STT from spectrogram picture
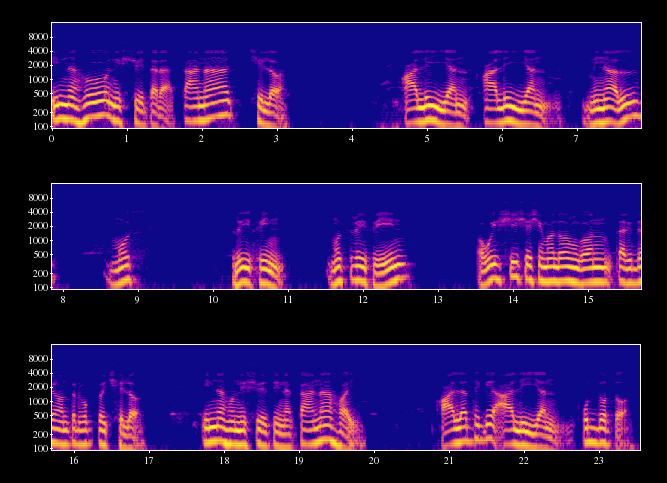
ইন্নাহু নিশ্চয়ই তারা। কানা ছিল আলিয়ান আলিয়ান মিনাল মুসরিফিন মুসরিফিন অবশ্যই সে সীমালঙ্ঘনকারীদের অন্তর্ভুক্ত ছিল। ইন্নাহু নিশ্চয়ই তিনা। কানা হয় আলা থেকে আলিয়ান উদ্যত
